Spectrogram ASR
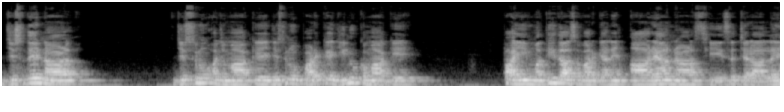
ਜਿਸ ਦੇ ਨਾਲ ਜਿਸ ਨੂੰ ਅਜਮਾ ਕੇ ਜਿਸ ਨੂੰ ਪੜ੍ਹ ਕੇ, ਜਿਹਨੂੰ ਕਮਾ ਕੇ ਭਾਈ ਮਤੀ ਦਾਸ ਵਰਗਿਆਂ ਨੇ ਆਰਿਆਂ ਨਾਲ ਸੀਸ ਚਰਾ ਲਏ।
